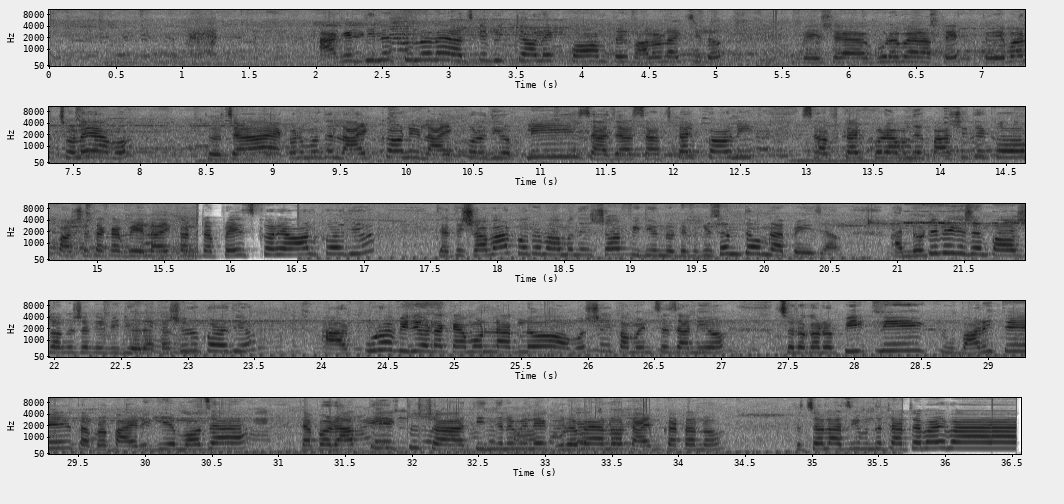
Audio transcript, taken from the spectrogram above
আগের দিনের তুলনায় আজকে ভিড়টা অনেক কম, তাই ভালো লাগছিল। বেশ ঘুরে বেড়াতে। তো এবার চলে যাব। তো যারা এখনও মধ্যে লাইক করনি লাইক করে দিও প্লিজ আর যারা সাবস্ক্রাইব করনি সাবস্ক্রাইব করে আমাদের পাশে থেকো। পাশে থাকা বেল আইকনটা প্রেস করে অল করে দিও। যাতে সবার প্রথমে আমাদের সব ভিডিও নোটিফিকেশান তোমরা পেয়ে যাও। আর নোটিফিকেশান পাওয়ার সঙ্গে সঙ্গে ভিডিও দেখা শুরু করে দিও। আর পুরো ভিডিওটা কেমন লাগল অবশ্যই কমেন্টসে জানিও। ছোটোখাটো পিকনিক বাড়িতে, তারপর বাইরে গিয়ে মজা। তারপর রাতে একটু তিনজনে মিলে ঘুরে বেড়ানো টাইম কাটানো। তো চলো আজকে মতো টাটা বাই বাই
